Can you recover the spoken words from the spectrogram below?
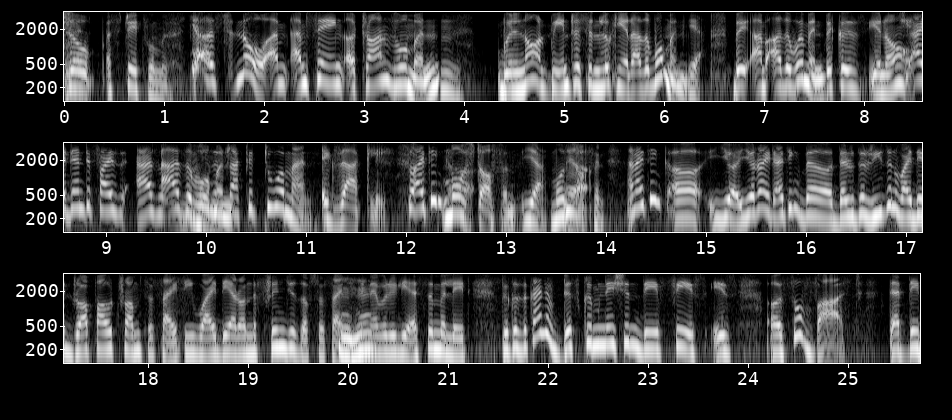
So a straight woman. Yes, no, I'm I'm saying a trans woman will not be interested in looking at other women. Yeah. Be, um, other women because you know She identifies as a As a She's woman. attracted to a man. exactly. So I think Most uh, often. Yeah, most Yeah. often. And I think uh, you're, you're right. I think the there is a reason why they drop out from society, why they are on the fringes of society. Mm-hmm. They never really assimilate because the kind of discrimination they face is uh, so vast that they,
